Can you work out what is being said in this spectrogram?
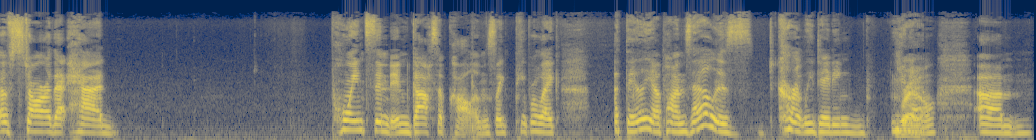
of star that had points in, in gossip columns. Like people were like, Athalia Ponsell is currently dating, you Right. know, um,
